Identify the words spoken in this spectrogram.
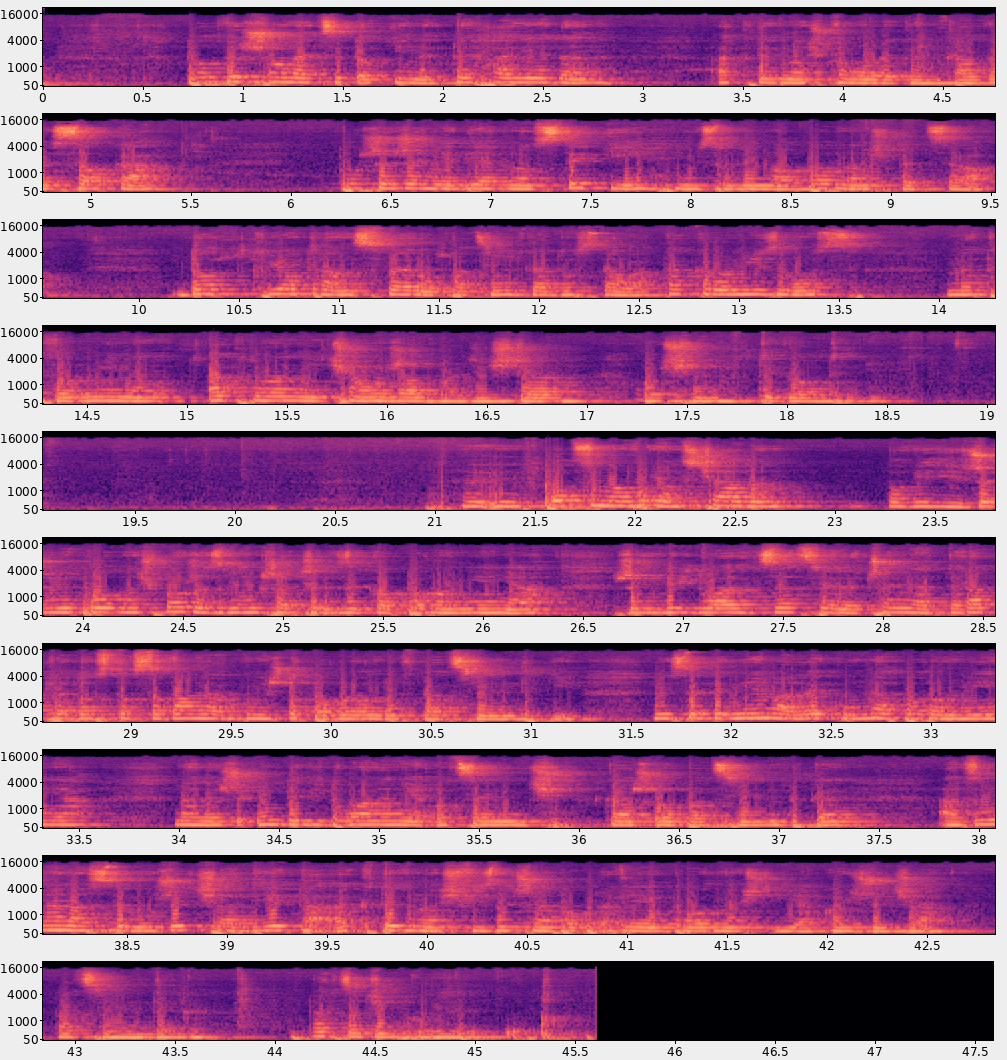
podwyższone cytokiny TH1, aktywność komórek NK wysoka, poszerzenie diagnostyki, insulinooporność PCO. Do kriotransferu pacjentka dostała takrolizmus, metforminę, aktualnie ciąża 28 tygodni. Podsumowując, chciałabym powiedzieć, że niepłodność może zwiększać ryzyko poronienia, że indywidualizacja leczenia, terapia dostosowana również do poglądów pacjentki. Niestety nie ma leku na poronienia, należy indywidualnie ocenić każdą pacjentkę, a zmiana stylu życia, dieta, aktywność fizyczna poprawiają płodność i jakość życia pacjentek. Bardzo dziękuję.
